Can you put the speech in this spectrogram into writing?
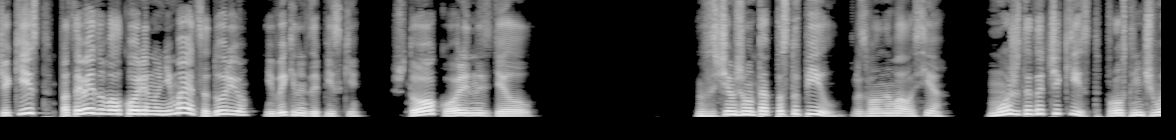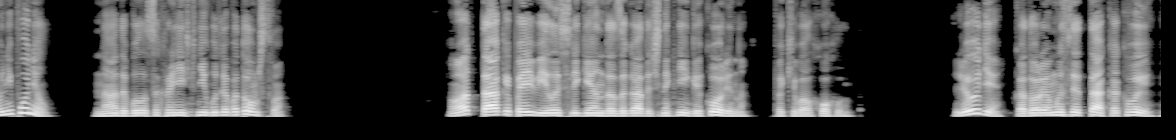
Чекист посоветовал Корину не маяться дурью и выкинуть записки, что Корин и сделал. «Но зачем же он так поступил?» – разволновалась я. «Может, этот чекист просто ничего не понял? Надо было сохранить книгу для потомства». «Вот так и появилась легенда о загадочной книге Корина», – покивал Хохланд. «Люди, которые мыслят так, как вы,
